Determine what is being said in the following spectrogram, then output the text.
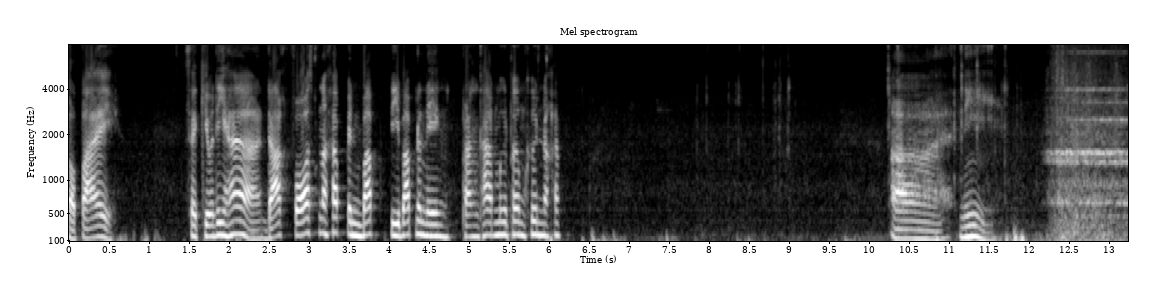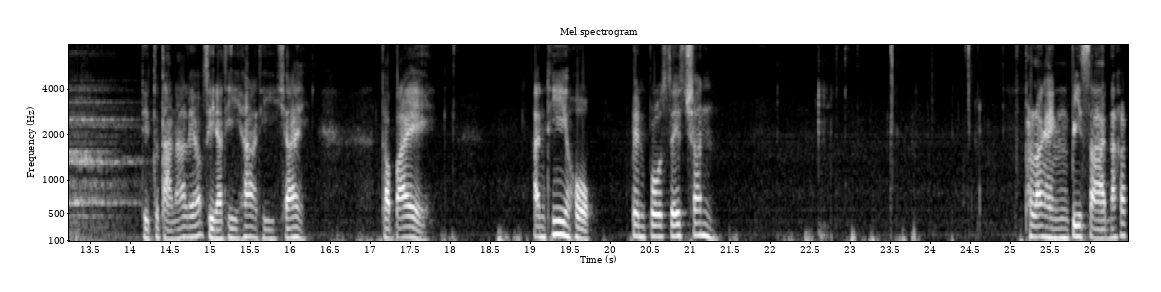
ต่อไปสกิลที่ 5 Dark Force นะครับ เป็นบัฟดีบัฟนั่นเองพลังธาตุมืดเพิ่มขึ้นนะครับอ่านี่ ติดสถานะแล้ว 4 นาที 5 นาที ใช่ ต่อไป อันที่ 6 เป็น Procession ลังแห่งปีศาจนะครับ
